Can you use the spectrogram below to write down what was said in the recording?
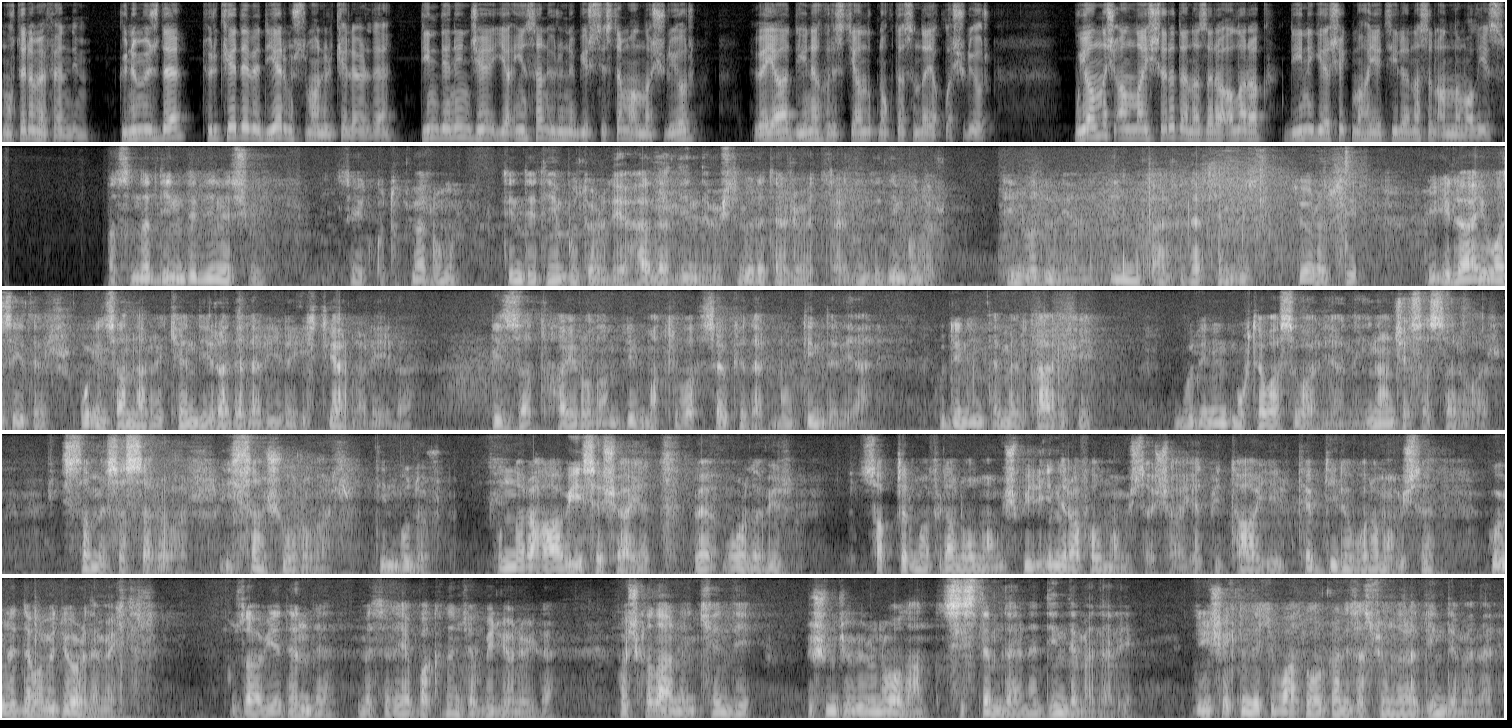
Muhterem efendim, günümüzde Türkiye'de ve diğer Müslüman ülkelerde din denince ya insan ürünü bir sistem anlaşılıyor veya dine Hristiyanlık noktasında yaklaşılıyor. Bu yanlış anlayışları da nazara alarak dini gerçek mahiyetiyle nasıl anlamalıyız? Aslında din dediğiniz şey Seyyid Kutup merhumu din dediğim budur diye hala din demişti böyle tercüme ettiler. Din dediğim budur. Din budur yani. Din tarif ederken biz diyoruz ki bir ilahi vazidir. Bu insanları kendi iradeleriyle, ihtiyarlarıyla bizzat hayır olan bir matluba sevk eder. Bu dindir yani. Bu dinin temel tarifi, bu dinin muhtevası var yani. İnanç esasları var. İslam esasları var. İhsan şuuru var. Din budur. Bunlara havi ise şayet ve orada bir saptırma falan olmamış, bir iniraf olmamışsa şayet, bir tahir, tebdile uğramamışsa bu öyle devam ediyor demektir. Bu zaviyeden de meseleye bakılınca bir yönüyle başkalarının kendi düşünce ürünü olan sistemlerine din demeleri, din şeklindeki bazı organizasyonlara din demeleri,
